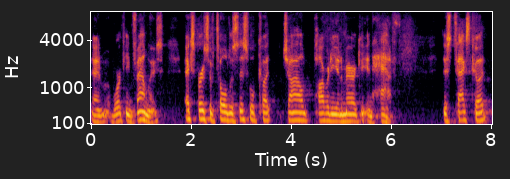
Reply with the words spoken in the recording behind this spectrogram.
and working families, experts have told us this will cut child poverty in America in half. This tax cut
